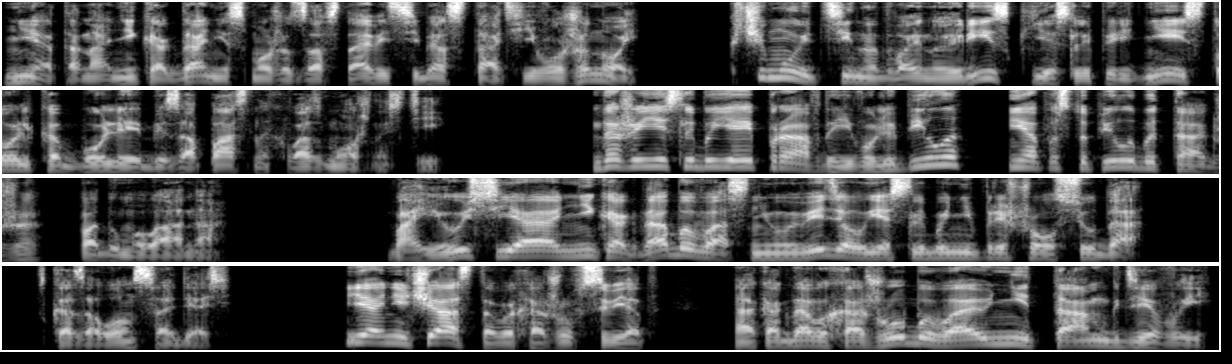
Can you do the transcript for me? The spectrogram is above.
Нет, она никогда не сможет заставить себя стать его женой. К чему идти на двойной риск, если перед ней столько более безопасных возможностей? Даже если бы я и правда его любила, я поступила бы так же, подумала она. «Боюсь, я никогда бы вас не увидел, если бы не пришел сюда», — сказал он, садясь. «Я не часто выхожу в свет, а когда выхожу, бываю не там, где вы».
